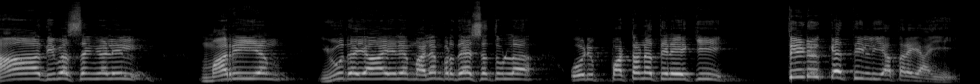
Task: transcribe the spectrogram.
ആ ദിവസങ്ങളിൽ മറിയം യൂതയായിലെ മലമ്പ്രദേശത്തുള്ള ഒരു പട്ടണത്തിലേക്ക് തിടുക്കത്തിൽ യാത്രയായി.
